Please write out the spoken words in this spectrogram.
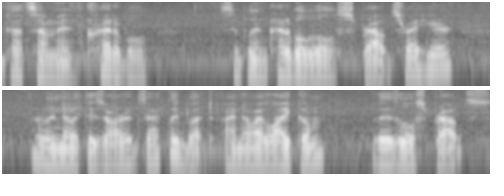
Got some incredible, simply incredible little sprouts right here. I don't really know what these are exactly, but I know I like them. Look at these little sprouts.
